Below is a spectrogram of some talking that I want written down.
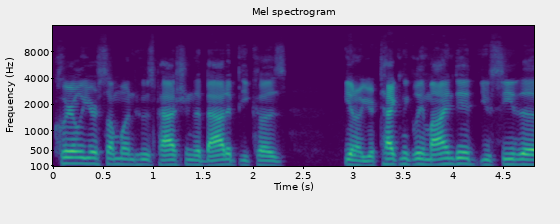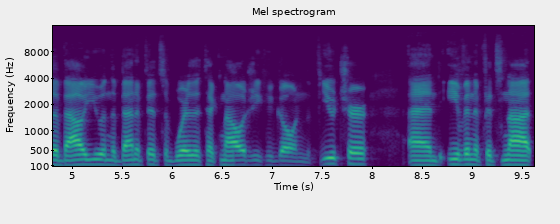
Clearly you're someone who's passionate about it because you know you're technically minded you see the value and the benefits of where the technology could go in the future and even if it's not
